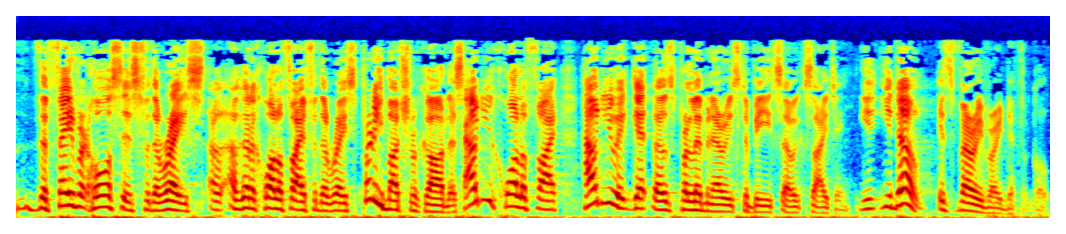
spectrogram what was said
the favorite horses for the race are, are going to qualify for the race pretty much regardless. How do you qualify? How do you get those preliminaries to be so exciting? You, you don't. It's very, very difficult.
